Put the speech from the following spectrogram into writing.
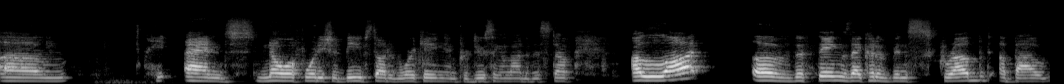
um, he, and Noah Forty Should Shebib started working and producing a lot of this stuff. A lot of the things that could have been scrubbed about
